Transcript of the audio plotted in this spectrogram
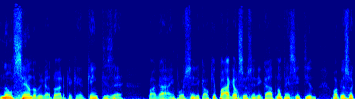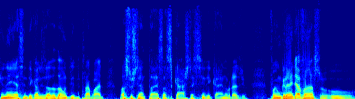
não sendo obrigatório, que quem quiser pagar imposto sindical que pague ao seu sindicato, não tem sentido uma pessoa que nem é sindicalizada dar um dia de trabalho para sustentar essas castas sindicais no Brasil. Foi um grande avanço o,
